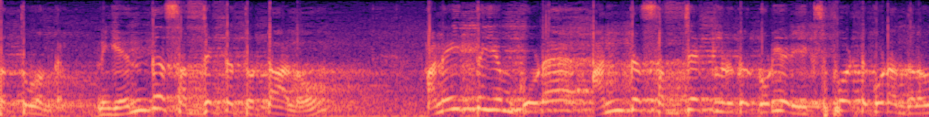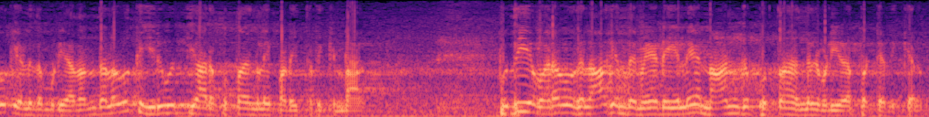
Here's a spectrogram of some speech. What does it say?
தத்துவங்கள். நீங்க எந்த சப்ஜெக்டை தொட்டாலும் அனைத்தையும் கூட அந்த சப்ஜெக்ட்ல இருக்கக்கூடிய ஒரு எக்ஸ்பர்ட் கூட அந்த அளவுக்கு எழுத முடியாது. அந்த அளவுக்கு இருபத்தி ஆறு புத்தகங்களை படைத்திருக்கின்றார். புதிய வரவுகளாக இந்த மேடையிலே நான்கு புத்தகங்கள் வெளியிடப்பட்டிருக்கிறது.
